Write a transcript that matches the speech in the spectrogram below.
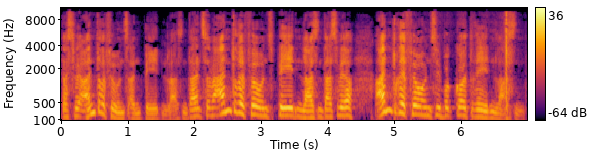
dass wir andere für uns anbeten lassen, dass wir andere für uns beten lassen, dass wir andere für uns über Gott reden lassen.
